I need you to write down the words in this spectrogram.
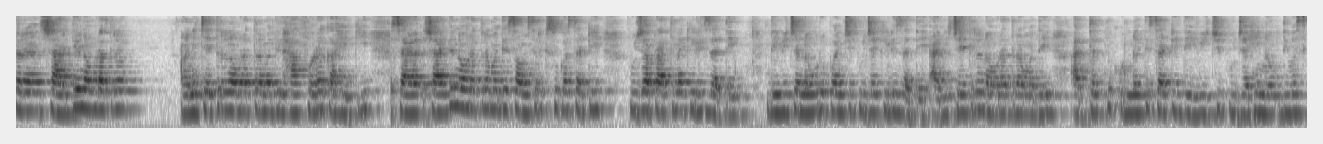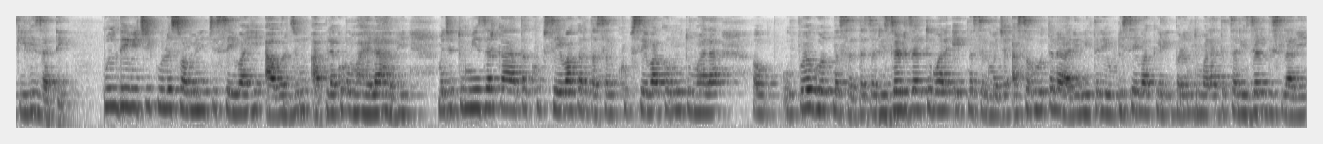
तर शारदीय नवरात्र आणि चैत्र नवरात्रामधील हा फरक आहे की शा शारदीय नवरात्रामध्ये सांसारिक सुखासाठी पूजा प्रार्थना केली जाते. देवीच्या नऊ रूपांची पूजा केली जाते आणि चैत्र नवरात्रामध्ये आध्यात्मिक उन्नतीसाठी देवीची पूजा ही नऊ दिवस केली जाते. कुलदेवीची कुलस्वामिनीची सेवा ही आवर्जून आपल्याकडून व्हायला हवी. म्हणजे तुम्ही जर का आता खूप सेवा करत असाल खूप सेवा करून तुम्हाला उपयोग होत नसेल त्याचा रिझल्ट जर तुम्हाला येत नसेल म्हणजे असं होतं ना अरे मी तर एवढी सेवा केली परंतु मला त्याचा रिझल्ट दिसला नाही.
